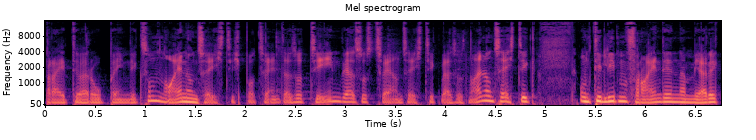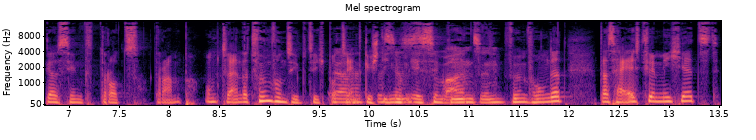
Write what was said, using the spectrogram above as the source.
breite Europa-Index um 69 Prozent, also 10 versus 62 versus 69 und die lieben Freunde in Amerika sind trotz Trump um 275 Prozent Ja, gestiegen das am ist S&P Wahnsinn. 500. Das heißt für mich jetzt,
